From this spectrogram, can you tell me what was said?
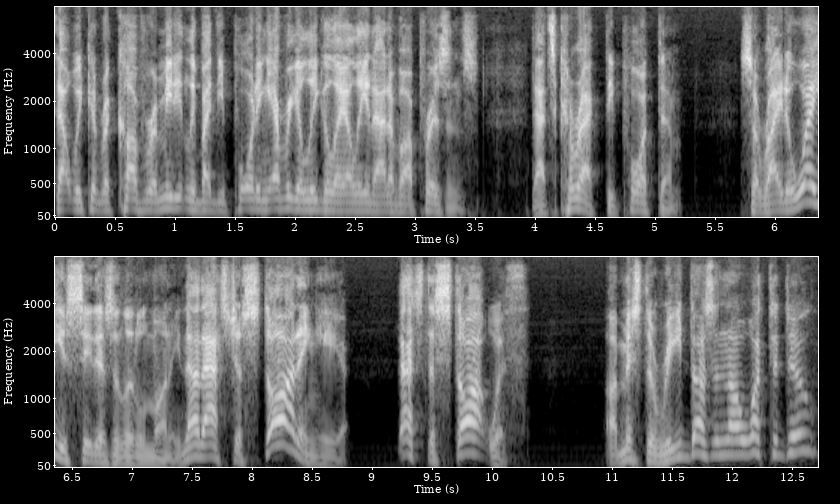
that we could recover immediately by deporting every illegal alien out of our prisons. That's correct. Deport them. So right away, you see there's a little money. Now, that's just starting here. That's to start with. Uh, Mr. Reid doesn't know what to do.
